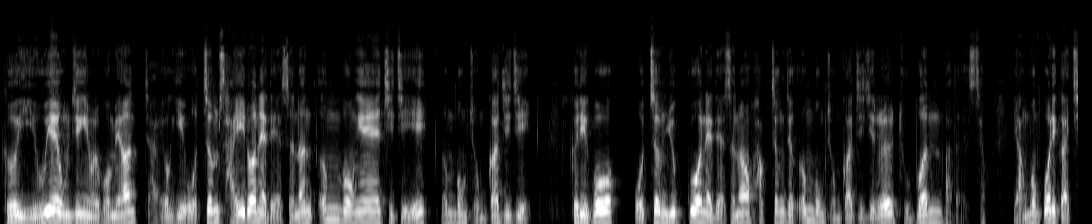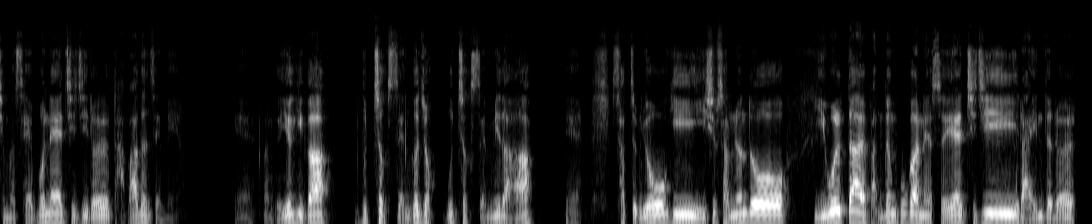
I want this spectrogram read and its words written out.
그 이후의 움직임을 보면 자 여기 5.41원에 대해서는 음봉의 지지, 음봉 종가 지지, 그리고 5.69원에 대해서는 확정적 음봉 종가 지지를 두 번 받았어요. 양봉 꼬리까지 치면 세 번의 지지를 다 받은 셈이에요. 예, 그러니까 여기가 무척 센 거죠. 무척 셉니다. 예, 4점 여기 23년도 2월달 반등 구간에서의 지지 라인들을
